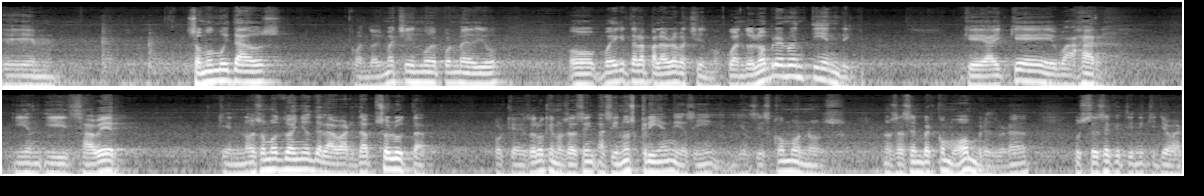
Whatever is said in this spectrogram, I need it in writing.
eh, somos muy dados cuando hay machismo de por medio o voy a quitar la palabra machismo, cuando el hombre no entiende que hay que bajar y, saber que no somos dueños de la verdad absoluta, porque eso es lo que nos hacen, así nos crían y así, y así es como nos, nos hacen ver como hombres, ¿verdad? Usted es el que tiene que llevar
